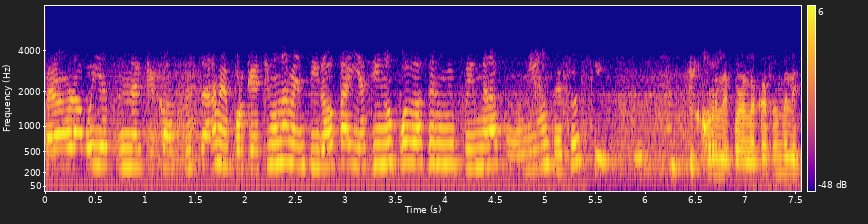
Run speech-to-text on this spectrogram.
pero ahora voy a tener que confesarme porque eché una mentirota y así no puedo hacer mi primera comunión. Eso sí. Pues córrele para la casa, ándale.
